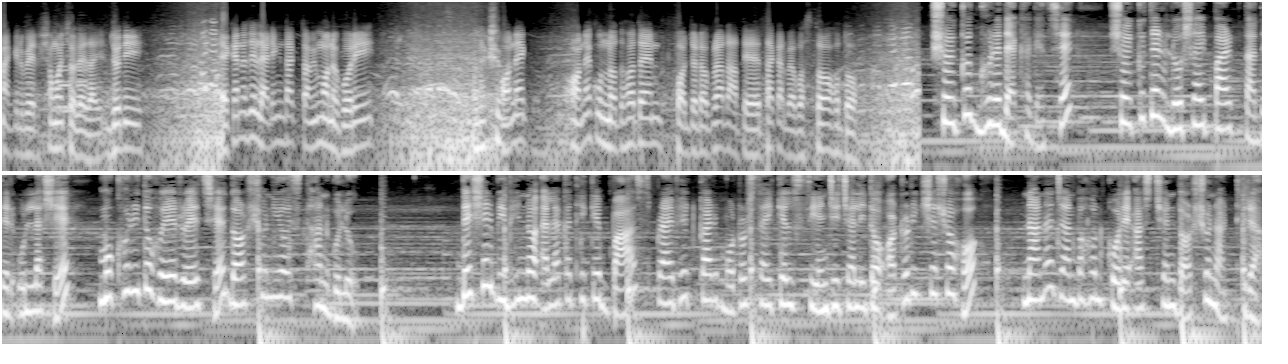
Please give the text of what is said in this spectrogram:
মাগরিবের সময় চলে যায়। যদি এখানে যদি লাইটিং থাকতো আমি মনে করি অনেক অনেক উন্নত হতেন পর্যটকরা রাতে থাকার ব্যবস্থা হতো। সৈকত ঘুরে দেখা গেছে। সৈকতের লোসাই পার্ক তাদের উল্লাসে মুখরিত হয়ে রয়েছে দর্শনীয় স্থানগুলো। দেশের বিভিন্ন এলাকা থেকে bus, private car, motorcycle CNG চালিত অটোরিকশা সহ নানা যানবাহন করে আসছেন দর্শনার্থীরা।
